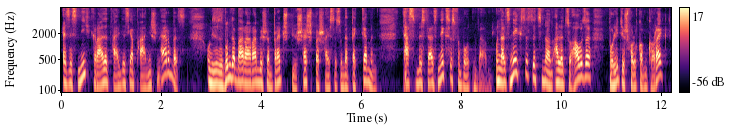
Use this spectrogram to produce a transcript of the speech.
Es ist nicht gerade Teil des japanischen Erbes. Und dieses wunderbare arabische Brettspiel, Sheshbash heißt es, oder Backgammon, Das müsste als nächstes verboten werden. Und als nächstes sitzen wir dann alle zu Hause, politisch vollkommen korrekt,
